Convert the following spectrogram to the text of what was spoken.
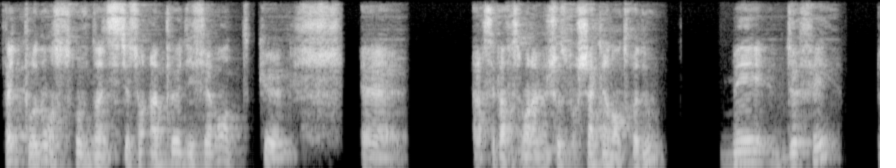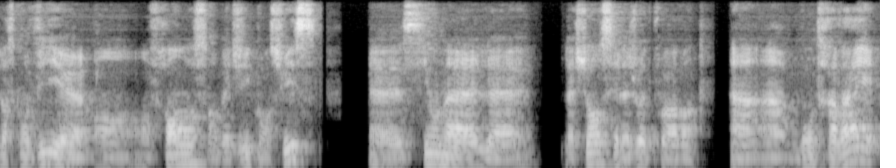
en fait, pour nous, on se trouve dans une situation un peu différente que euh, alors, pas forcément la même chose pour chacun d'entre nous, mais de fait, lorsqu'on vit euh, en, France, en Belgique ou en Suisse, euh, si on a la, chance et la joie de pouvoir avoir un, bon travail,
